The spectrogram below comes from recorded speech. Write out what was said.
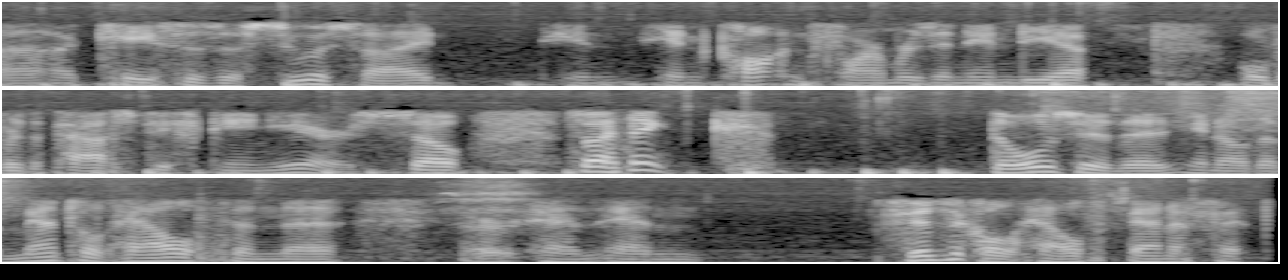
uh, cases of suicide in in cotton farmers in India over the past 15 years. So so I think those are the you know the mental health and the or, and and physical health benefits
